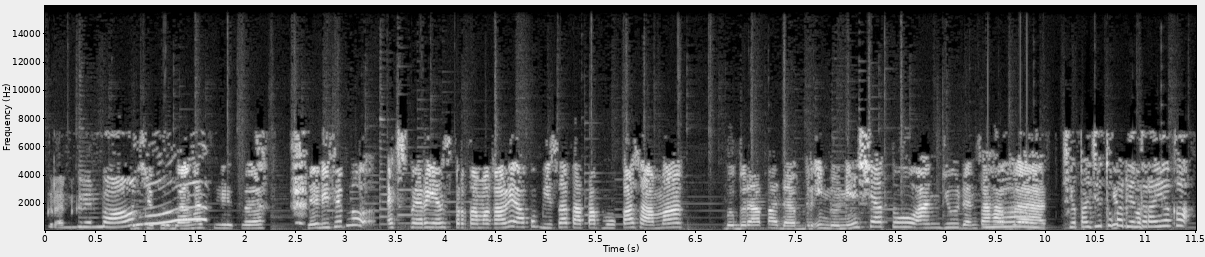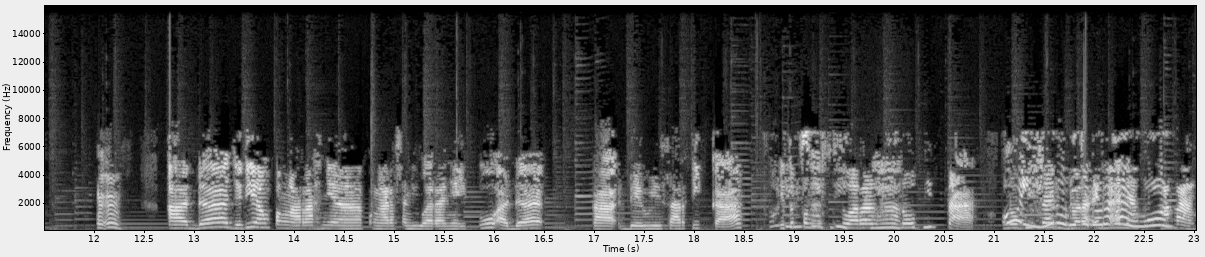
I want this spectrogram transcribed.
keren keren banget. bersyukur banget sih itu dan di situ experience pertama kali aku bisa tatap muka sama beberapa dubber Indonesia tuh Anju dan sahabat Wow, Siapa aja tuh kak di antaranya kak? Mm-mm. ada jadi yang pengarahnya pengarah sandiwaranya itu ada Kak Dewi Sartika Oh, itu Dewi pengisi Sartika. suara Nobita Oh Nobita iya, di Nobita Doraemon yang Doraemon. sekarang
